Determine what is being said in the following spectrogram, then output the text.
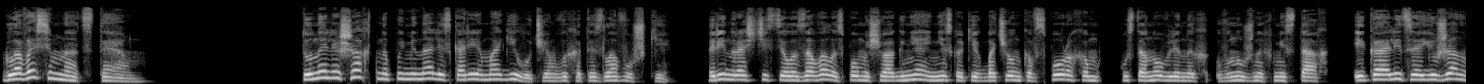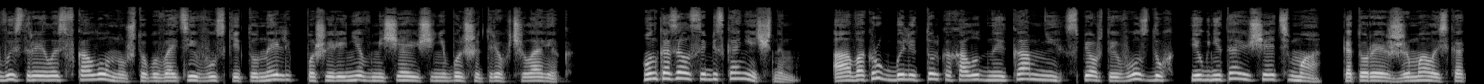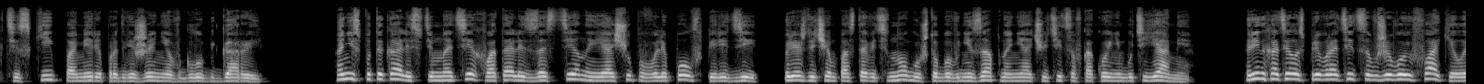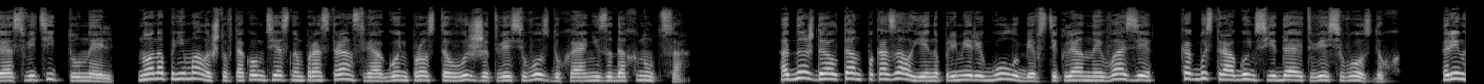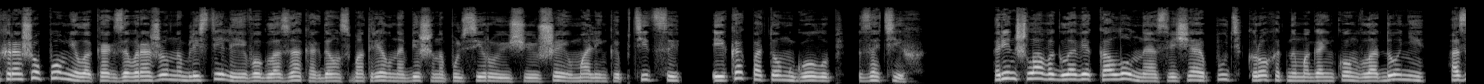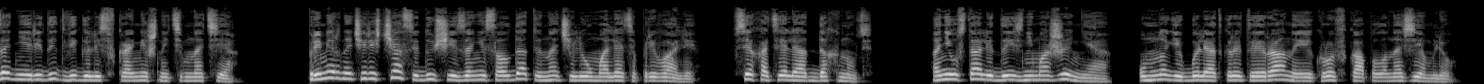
Глава 17. Туннели шахт напоминали скорее могилу, чем выход из ловушки. Рин расчистила завалы с помощью огня и нескольких бочонков с порохом, установленных в нужных местах, и коалиция южан выстроилась в колонну, чтобы войти в узкий туннель по ширине, вмещающий не больше трех человек. Он казался бесконечным, а вокруг были только холодные камни, спертый воздух и угнетающая тьма, которая сжималась как тиски по мере продвижения вглубь горы. Они спотыкались в темноте, хватались за стены и ощупывали пол впереди, прежде чем поставить ногу, чтобы внезапно не очутиться в какой-нибудь яме. Рин хотелось превратиться в живой факел и осветить туннель, но она понимала, что в таком тесном пространстве огонь просто выжжет весь воздух, и они задохнутся. Однажды Алтан показал ей на примере голубя в стеклянной вазе, как быстро огонь съедает весь воздух. Рин хорошо помнила, как завороженно блестели его глаза, когда он смотрел на бешено пульсирующую шею маленькой птицы, и как потом голубь затих. Рин шла во главе колонны, освещая путь крохотным огоньком в ладони, а задние ряды двигались в кромешной темноте. Примерно через час идущие за ней солдаты начали умолять о привале. Все хотели отдохнуть. Они устали до изнеможения, у многих были открытые раны, и кровь капала на землю.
